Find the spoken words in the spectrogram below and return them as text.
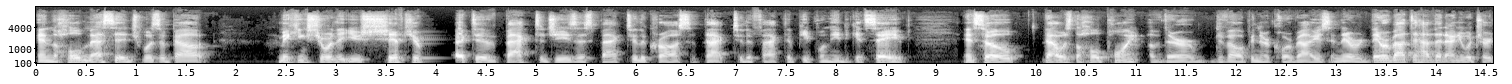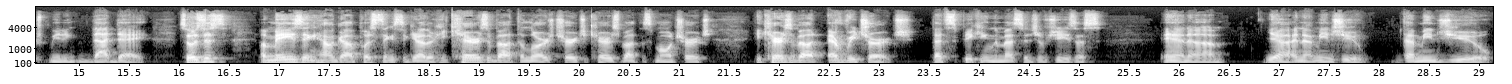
And the whole message was about making sure that you shift your perspective back to Jesus, back to the cross, back to the fact that people need to get saved. And so that was the whole point of their developing their core values. And they were they were about to have that annual church meeting that day. So it's just amazing how God puts things together. He cares about the large church, he cares about the small church, he cares about every church that's speaking the message of Jesus. And um, yeah, and that means you. That means you.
